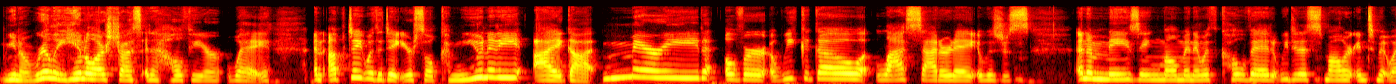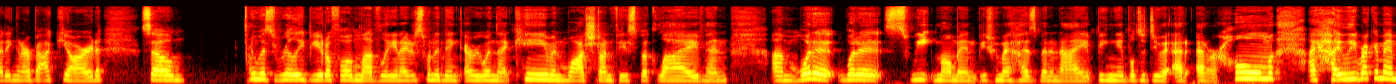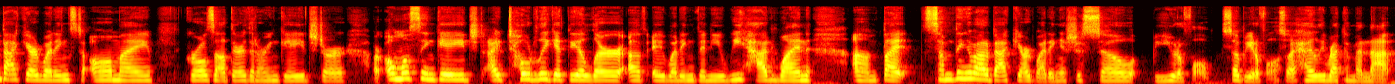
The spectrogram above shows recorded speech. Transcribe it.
you know, really handle our stress in a healthier way. An update with the Date Your Soul community. I got married over a week ago last Saturday. It was just an amazing moment. And with COVID, we did a smaller, intimate wedding in our backyard. So it was really beautiful and lovely and i just want to thank everyone that came and watched on facebook live and um, what a what a sweet moment between my husband and i being able to do it at, at our home. I highly recommend backyard weddings to all my girls out there that are engaged or are almost engaged. I totally get the allure of a wedding venue. We had one, um, but something about a backyard wedding is just so beautiful, so beautiful. So I highly recommend that.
